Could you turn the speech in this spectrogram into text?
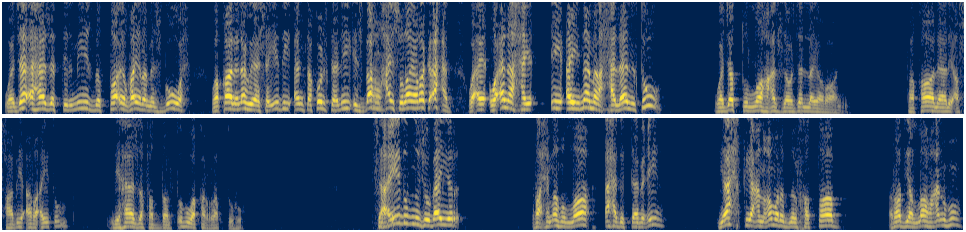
وجاء هذا التلميذ بالطائر غير مذبوح وقال له يا سيدي أنت قلت لي اذبحه حيث لا يراك أحد. وأنا حي... أينما حللت وجدت الله عز وجل يراني. فقال لأصحابه أرأيتم؟ لهذا فضلته وقربته. سعيد بن جبير رحمه الله أحد التابعين يحكي عن عمر بن الخطاب رضي الله عنه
